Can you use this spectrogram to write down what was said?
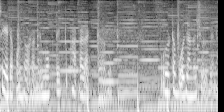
সেরকম ধরনের। মুখটা একটু ফাঁকা রাখতে হবে। পুরোটা বোঝানো চলবে না।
